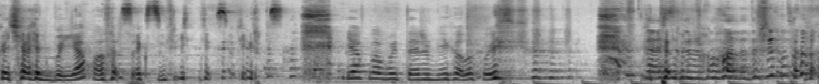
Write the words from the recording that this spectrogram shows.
Хоча якби я мала секс з Брітні Спірс, я б, мабуть, теж бігала по Настя дуже погано, дуже погано.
